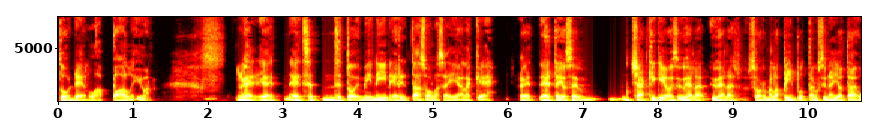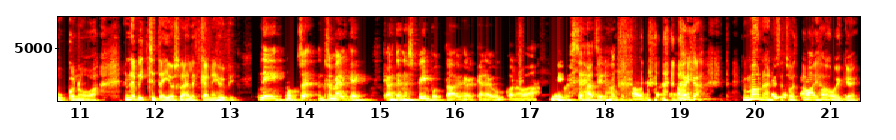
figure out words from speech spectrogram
todella paljon. Et, et, et se, se toimii niin eri tasolla sen jälkeen. Et, että jos se Jackikin olisi yhdellä, yhdellä sormella pimputtanut sinne jotain ukkonoa, niin ne vitsit ei olisi lähellekään niin hyvin. Niin, mutta se, se melkein käytännössä pimputtaa yhdellä käden ukkonoa. Niin kuin sehän siinä on. Ai ja, mä oon nähnyt se soittaa ihan oikein.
